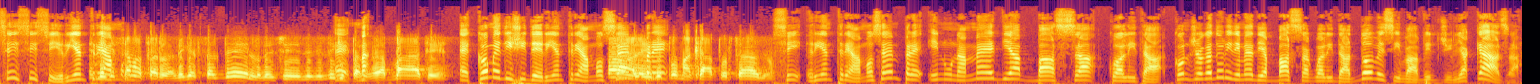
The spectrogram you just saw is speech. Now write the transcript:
Sì, sì, sì, Di che rientriamo. stiamo a parlare? Di Castaldello, di, di, di, di chi Eh, parla? ma- Abate, Eh, come dici te, rientriamo Vale, che sempre. poi Macca ha portato. Sì, rientriamo sempre in una media-bassa qualità. Con giocatori di media-bassa qualità, dove si va, Virgilio? A casa?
